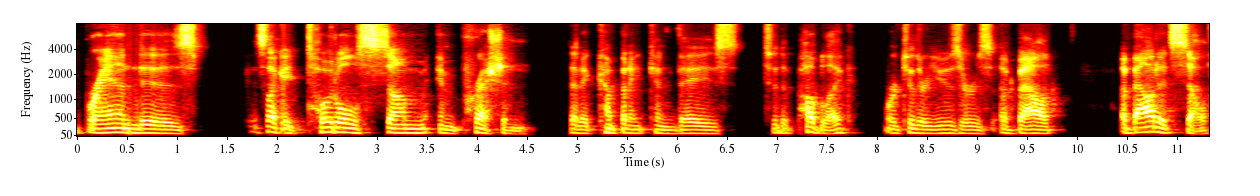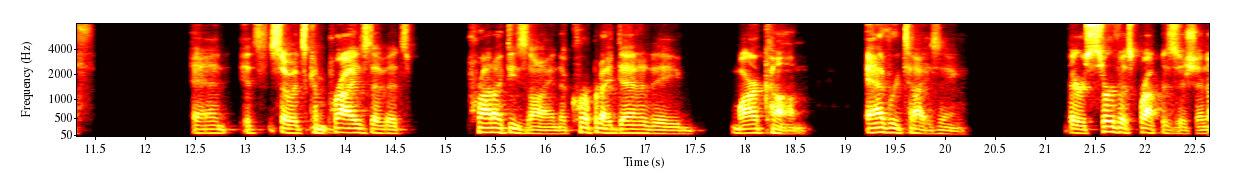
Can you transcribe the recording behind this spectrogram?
brand is it's like a total sum impression that a company conveys to the public or to their users about about itself and it's so it's comprised of its product design the corporate identity marcom advertising their service proposition,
